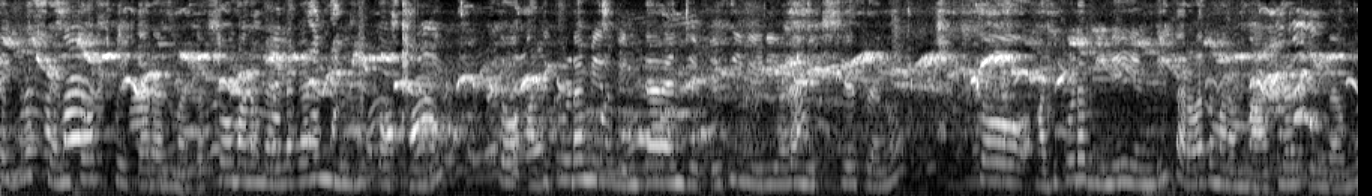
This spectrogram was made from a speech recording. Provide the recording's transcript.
దగ్గర సెన్సార్స్ పెట్టారనమాట సో మనం వెళ్ళగానే మ్యూజిక్ వస్తుంది. సో అది కూడా మీరు వింటారని చెప్పేసి ఈ వీడియోలో మిక్స్ చేశాను. సో అది కూడా వినేయండి. తర్వాత మనం మాట్లాడుకుందాము.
